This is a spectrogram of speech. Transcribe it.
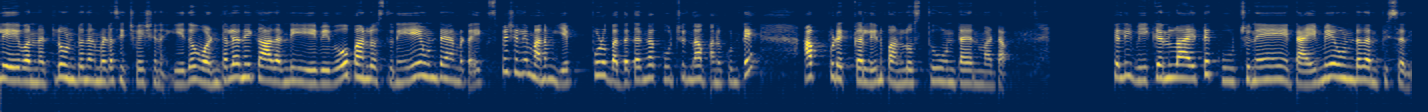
లేవన్నట్లు ఉంటుందన్నమాట సిచ్యువేషన్. ఏదో వంటలనే కాదండి ఏవేవో పనులు వస్తూనే ఉంటాయన్నమాట. ఎస్పెషల్లీ మనం ఎప్పుడు బద్ధకంగా కూర్చుందాం అనుకుంటే అప్పుడు ఎక్కర్లేని పనులు వస్తూ ఉంటాయన్నమాట. యాక్చువల్లీ వీకెండ్లో అయితే కూర్చునే టైమే ఉండదు అనిపిస్తుంది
